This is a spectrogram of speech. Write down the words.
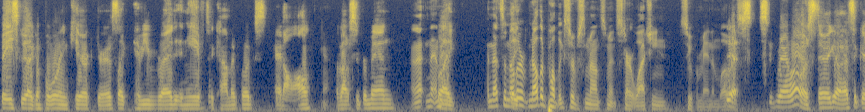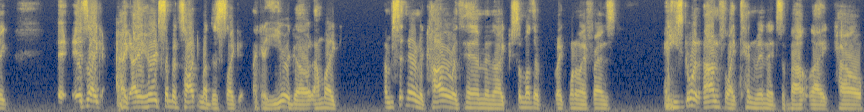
basically like a boring character. It's like, have you read any of the comic books at all Yeah. about Superman? And, that, and, that- Like, and that's another another public service announcement. Start watching Superman and Lois. Yes, Superman Lois. There you go. That's a great. It, it's like I, I heard someone talking about this like like a year ago, and I'm like, I'm sitting there in the car with him and like some other like one of my friends, and he's going on for like ten minutes about like how,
